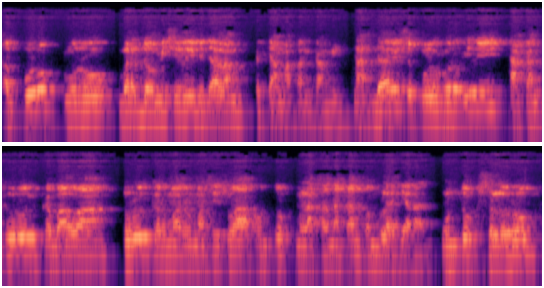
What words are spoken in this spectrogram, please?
10 guru berdomisili di dalam kecamatan kami. Nah, dari 10 guru ini akan turun ke bawah, turun ke rumah-rumah siswa untuk melaksanakan pembelajaran. Untuk seluruh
